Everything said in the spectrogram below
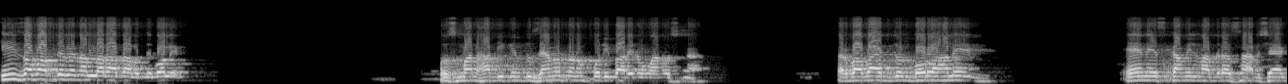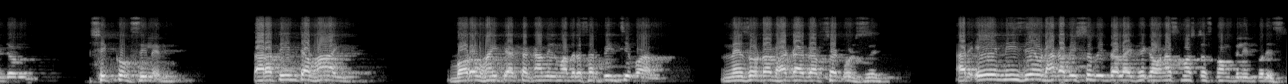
কি জবাব দেবেন আল্লাহর আদালতে? বলেন। ওসমান হাদি কিন্তু যেন তেন পরিবারেরও মানুষ না। তার বাবা একজন বড় আলেম। এন এস কামিল মাদ্রাসার সে একজন শিক্ষক ছিলেন। তারা তিনটা ভাই, বড় ভাইটা একটা কামিল মাদ্রাসার প্রিন্সিপাল মেজোটা ঢাকায় ব্যবসা করছে। আর এ নিজেও ঢাকা বিশ্ববিদ্যালয় থেকে অনার্স মাস্টার্স কমপ্লিট করেছে।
